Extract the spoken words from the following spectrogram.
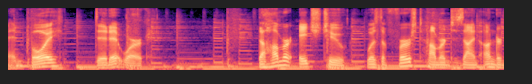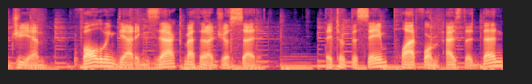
And boy, did it work. The Hummer H2 was the first Hummer designed under GM, following that exact method I just said. They took the same platform as the then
